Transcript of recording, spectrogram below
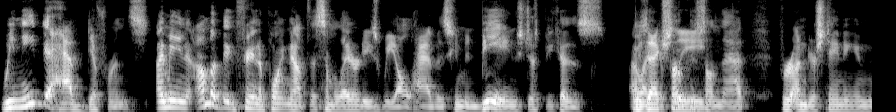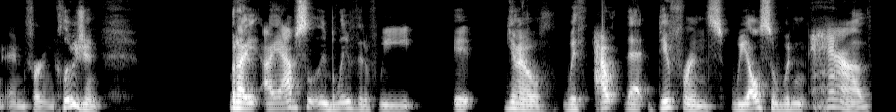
We need to have difference. I mean, I'm a big fan of pointing out the similarities we all have as human beings, just because I like actually- to focus on that for understanding and, and for inclusion. But I, I absolutely believe that if we it you know without that difference, we also wouldn't have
